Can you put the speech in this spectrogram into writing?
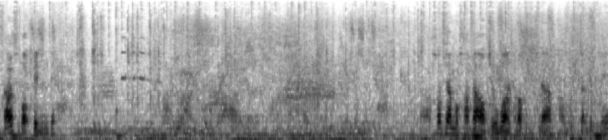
싸울 수가 없겠는데? 자, 허세 한번 가서 9시 5번을 잡아봅시다. 아, 못 잡겠네.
